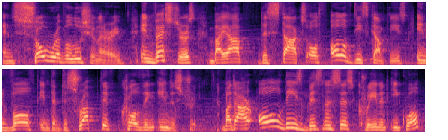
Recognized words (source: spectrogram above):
and so revolutionary, investors buy up the stocks of all of these companies involved in the disruptive clothing industry. But are all these businesses created equal?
